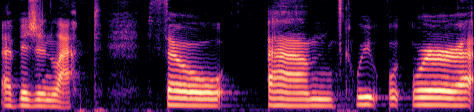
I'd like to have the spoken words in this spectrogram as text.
of vision left. So um, we were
